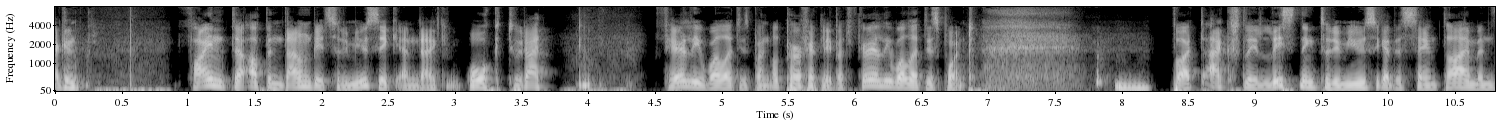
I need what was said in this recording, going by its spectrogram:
I can find the up and down beats of the music and like walk to that fairly well at this point. Not perfectly, but fairly well at this point. but actually listening to the music at the same time and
